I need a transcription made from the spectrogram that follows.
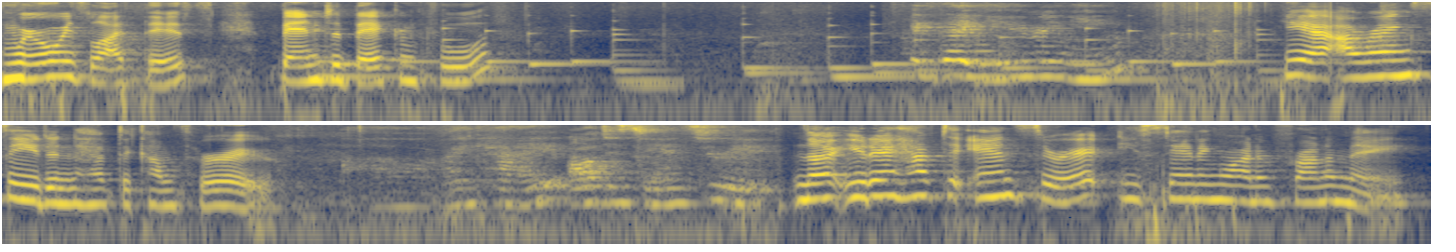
We're always like this, banter back and forth. Is that you ringing? Yeah, I rang so you didn't have to come through. Oh, okay. I'll just answer it. No, you don't have to answer it. You're standing right in front of me.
